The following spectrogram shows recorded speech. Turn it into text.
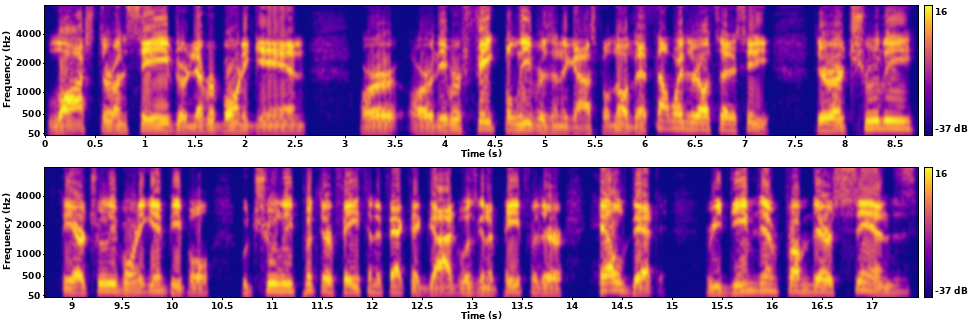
lost or unsaved or never born again or or they were fake believers in the gospel. No, that's not why they're outside the city. There are truly they are truly born again people who truly put their faith in the fact that God was going to pay for their hell debt, redeem them from their sins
